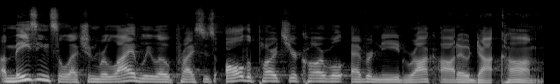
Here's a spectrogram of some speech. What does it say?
Amazing selection, reliably low prices, all the parts your car will ever need. Rockauto.com.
